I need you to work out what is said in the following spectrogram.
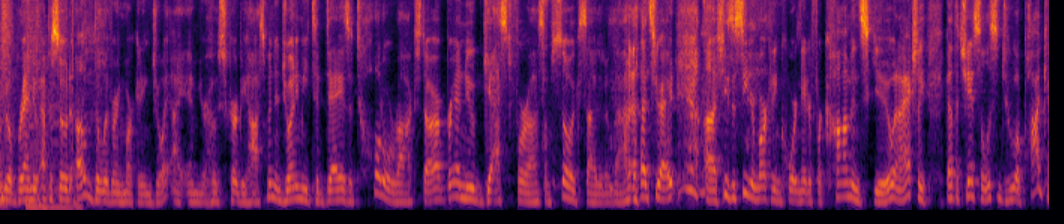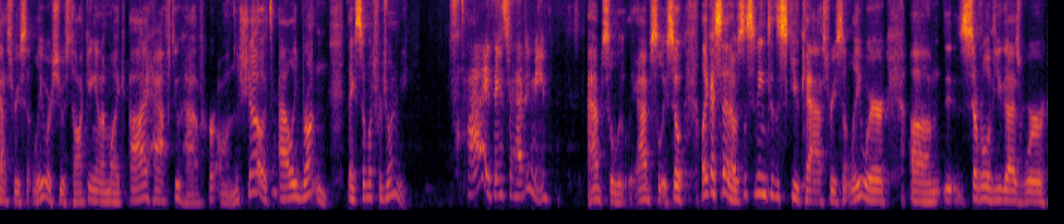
welcome to a brand new episode of Delivering Marketing Joy. I am your host, Kirby Hasseman, and joining me today is a total rock star, brand new guest for us. I'm so excited about it. That's right. Uh, she's a senior marketing coordinator for commonsku. and I actually got the chance to listen to a podcast recently where she was talking, and I'm like, I have to have her on the show. It's Ali Brunton. Thanks so much for joining me. Hi, thanks for having me. Absolutely, absolutely. So, like I said, I was listening to the SKU cast recently, where um, several of you guys were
